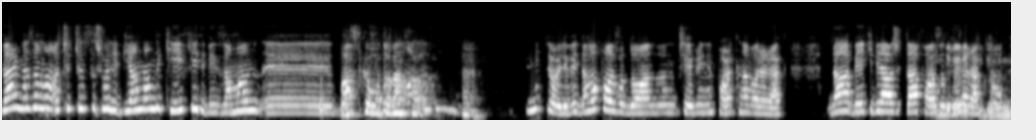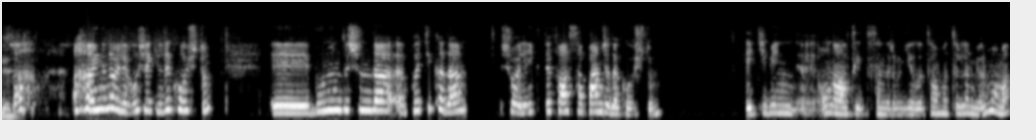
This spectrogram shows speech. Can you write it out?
Vermez ama açıkçası şöyle bir yandan da keyifliydi. Bir zaman e, Baskı baskısı da ortadan az. kal. Evet. Kesinlikle öyle ve daha fazla doğanın, çevrenin farkına vararak, daha belki birazcık daha fazla İndirerek durarak da olsa. Aynen öyle, bu şekilde koştum. Ee, bunun dışında e, patikada şöyle ilk defa Sapanca'da koştum. 2016 idi sanırım yılı tam hatırlamıyorum ama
